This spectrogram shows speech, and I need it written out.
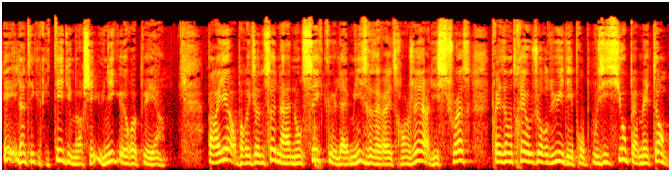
et l'intégrité du marché unique européen. Par ailleurs, Boris Johnson a annoncé que la ministre des Affaires étrangères, Présenterait aujourd'hui des propositions permettant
